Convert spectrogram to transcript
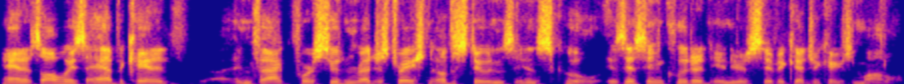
And it's always advocated, in fact, for student registration of students in school. Is this included in your civic education model?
